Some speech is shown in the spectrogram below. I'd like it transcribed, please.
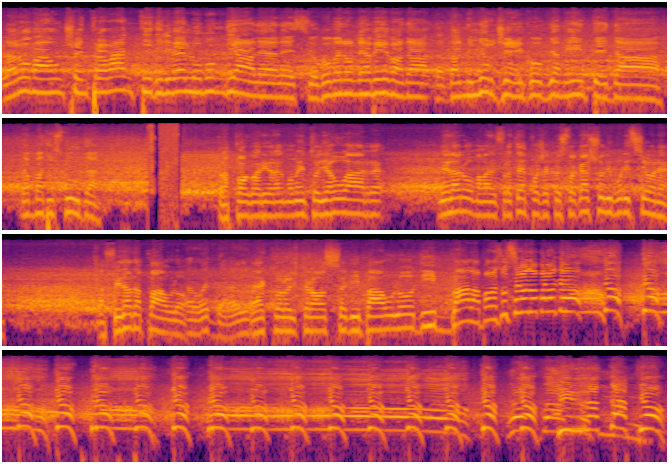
La Roma ha un centravanti di livello mondiale Alessio come non ne aveva da, da, dal miglior Geco ovviamente da, da Batistuta. Tra poco arriverà il momento di Aguar nella Roma ma nel frattempo c'è questo calcio di punizione affidata a Paolo. Oh, Eccolo il cross di Paolo Di Bala, palla sul secondo palo! Go! Il raddoppio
